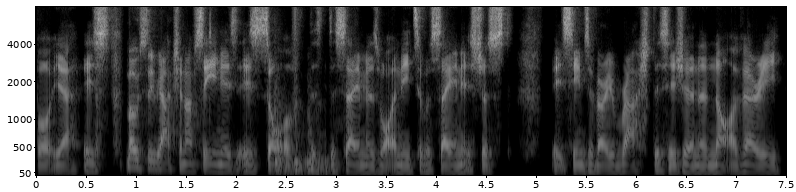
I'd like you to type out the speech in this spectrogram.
but yeah, it's mostly the reaction I've seen is is sort of the, the, same as what Anita was saying. It's just it seems a very rash decision and not a very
